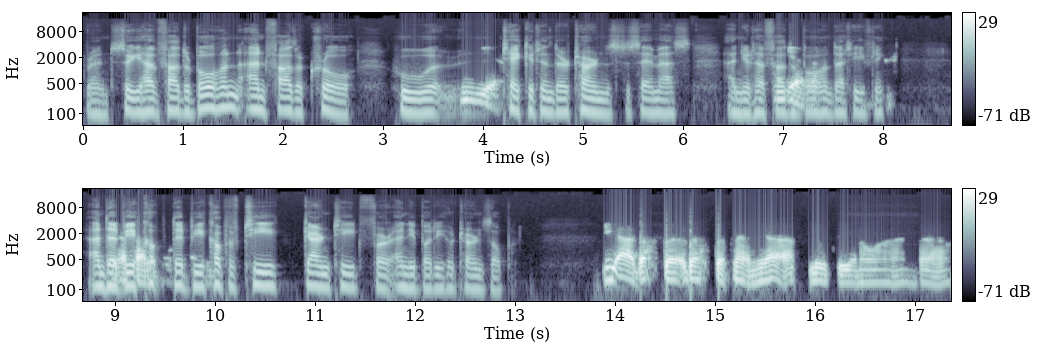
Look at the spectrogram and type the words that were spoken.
Grand. So you have Father Bohan and Father Crow who uh, yeah. take it in their turns to say mass, and you'll have Father yeah. Bohan that evening, and there'd yeah, be a cup. There'd be a cup of tea guaranteed for anybody who turns up. Yeah, that's the that's the plan. Yeah, absolutely. You know, and uh,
